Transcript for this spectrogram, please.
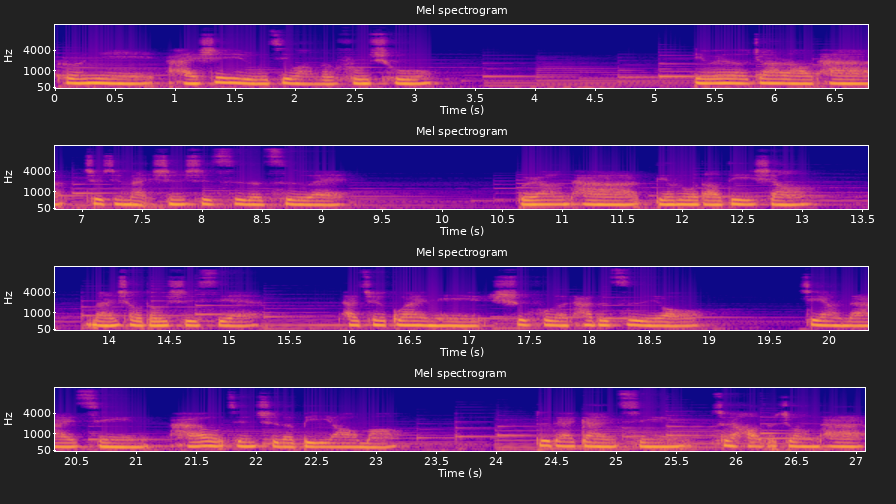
可你还是一如既往的付出。你为了抓牢他这只满身是刺的刺猬，不让他跌落到地上，满手都是血，他却怪你束缚了他的自由。这样的爱情还有坚持的必要吗？对待感情最好的状态，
